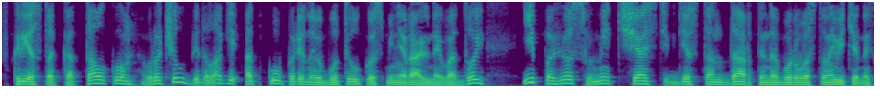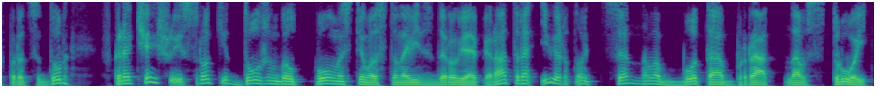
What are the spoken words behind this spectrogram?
в кресло-каталку, вручил бедолаге откупоренную бутылку с минеральной водой – и повез в медчасть, где стандартный набор восстановительных процедур в кратчайшие сроки должен был полностью восстановить здоровье оператора и вернуть ценного бота обратно в строй.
